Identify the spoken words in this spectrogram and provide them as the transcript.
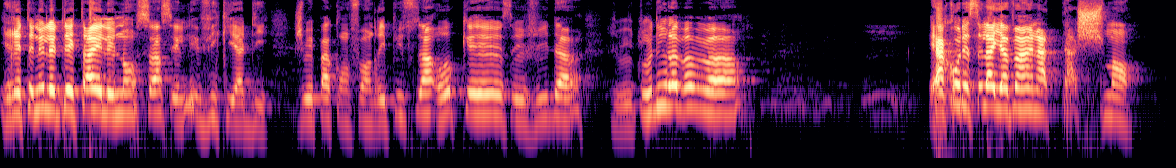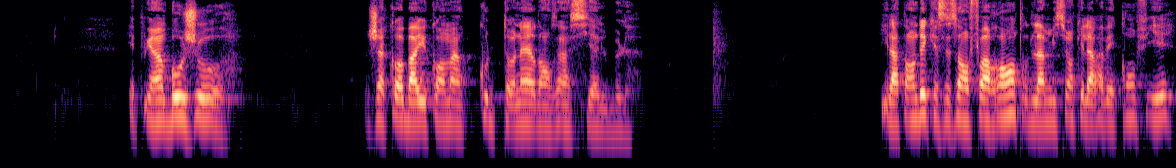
Il retenait les détails les noms. Ça, c'est Lévi qui a dit. Je ne vais pas confondre. Et puis ça, ok, c'est Judas. Je vais tout dire à papa. Et à cause de cela, il y avait un attachement. Et puis un beau jour, Jacob a eu comme un coup de tonnerre dans un ciel bleu. Il attendait que ses enfants rentrent de la mission qu'il leur avait confiée.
